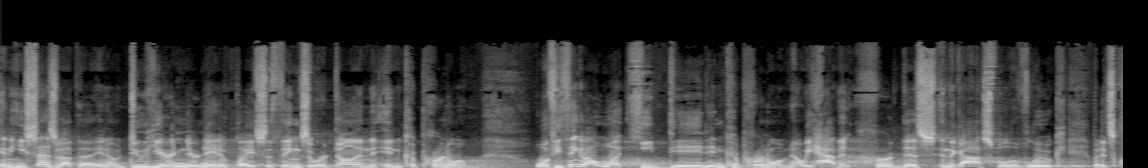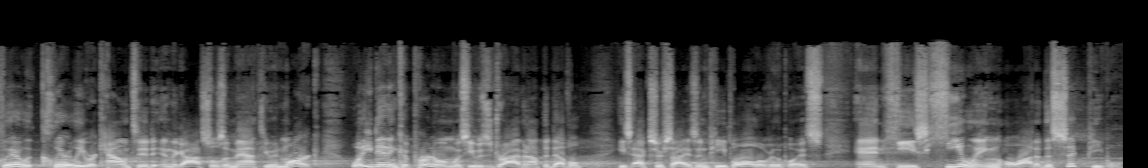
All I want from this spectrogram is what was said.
and he says about the, you know, do here in your native place the things that were done in Capernaum. Well, if you think about what he did in Capernaum, now we haven't heard this in the Gospel of Luke, but it's clearly, clearly recounted in the Gospels of Matthew and Mark. What he did in Capernaum was he was driving out the devil, he's exorcising people all over the place, and he's healing a lot of the sick people.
